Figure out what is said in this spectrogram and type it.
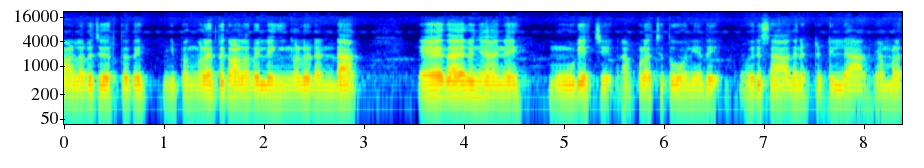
കളർ ചേർത്തത്. ഇനിയിപ്പോൾ നിങ്ങളെടുത്ത് കളറില്ലെങ്കിൽ നിങ്ങൾ ഇടണ്ട. ഏതായാലും ഞാൻ മൂടി വെച്ച് അപ്പോളച്ച് തോന്നിയത്. ഒരു സാധനം ഇട്ടിട്ടില്ല. നമ്മളെ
